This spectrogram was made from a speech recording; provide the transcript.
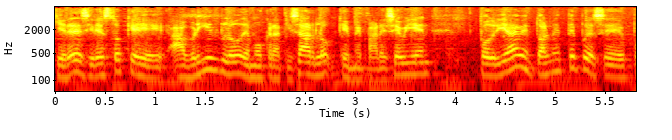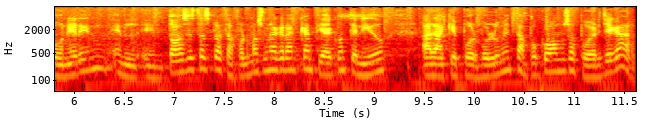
Quiere decir esto que abrirlo, democratizarlo, que me parece bien, podría eventualmente pues eh, poner en, en todas estas plataformas una gran cantidad de contenido a la que por volumen tampoco vamos a poder llegar.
